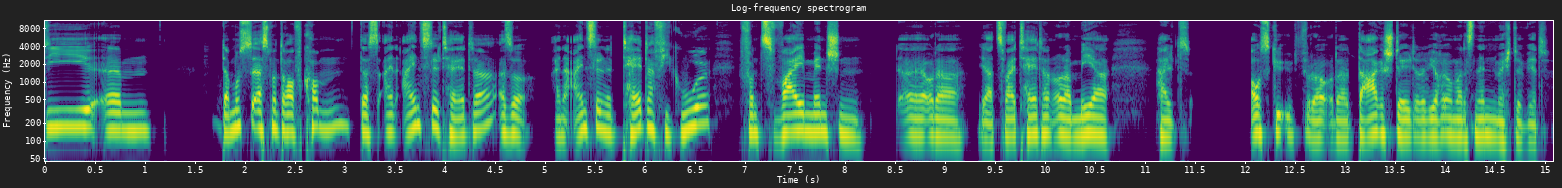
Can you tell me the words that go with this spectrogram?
die, ähm, da musst du erstmal drauf kommen, dass ein Einzeltäter, also eine einzelne Täterfigur von zwei Menschen äh, oder ja, zwei Tätern oder mehr halt ausgeübt oder, oder dargestellt oder wie auch immer man das nennen möchte, wird.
